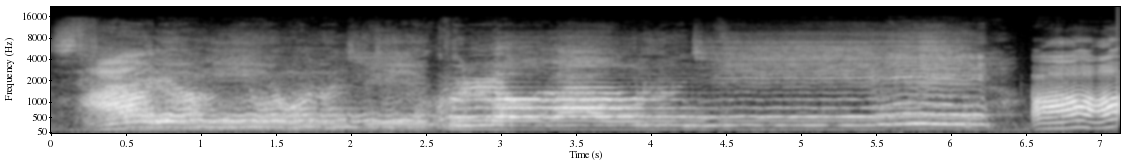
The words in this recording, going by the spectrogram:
사령이 오는지 굴러가 오는지 아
